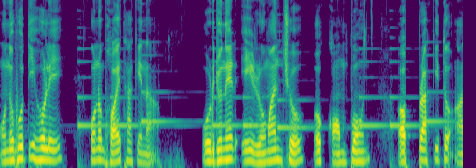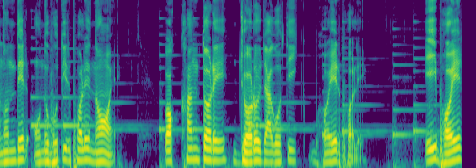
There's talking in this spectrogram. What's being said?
অনুভূতি হলে কোনো ভয় থাকে না। অর্জুনের এই রোমাঞ্চ ও কম্পন অপ্রাকৃত আনন্দের অনুভূতির ফলে নয়। পক্ষান্তরে জড়জাগতিক ভয়ের ফলে। এই ভয়ের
